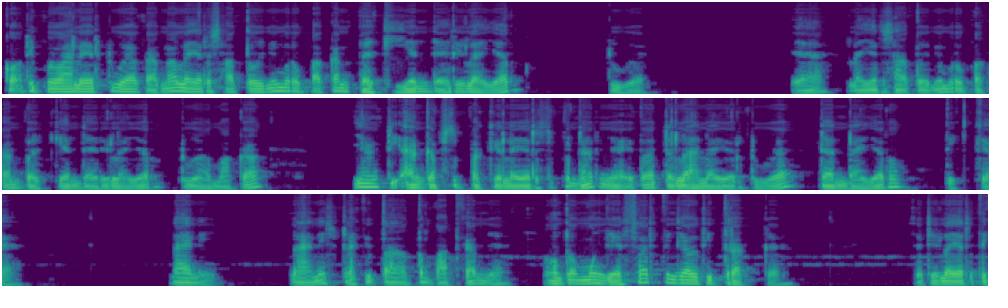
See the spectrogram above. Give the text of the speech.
Kok di bawah layer 2? Karena layer 1 ini merupakan bagian dari layar 2. Ya, layer 1 ini merupakan bagian dari layer 2. Maka yang dianggap sebagai layer sebenarnya itu adalah layer 2 dan layer 3. Nah ini. Nah ini sudah kita tempatkan ya. Untuk menggeser tinggal di drag ya. Jadi layer 3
